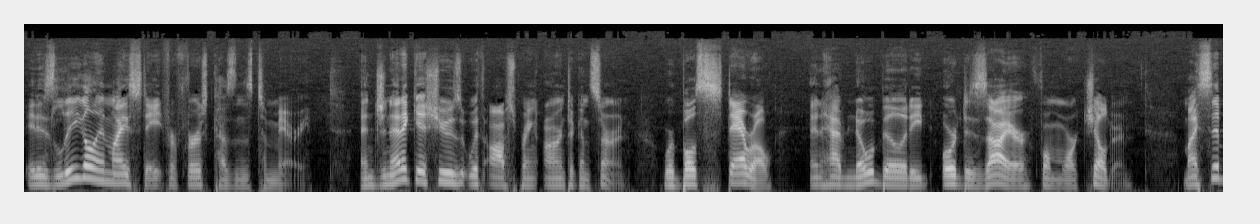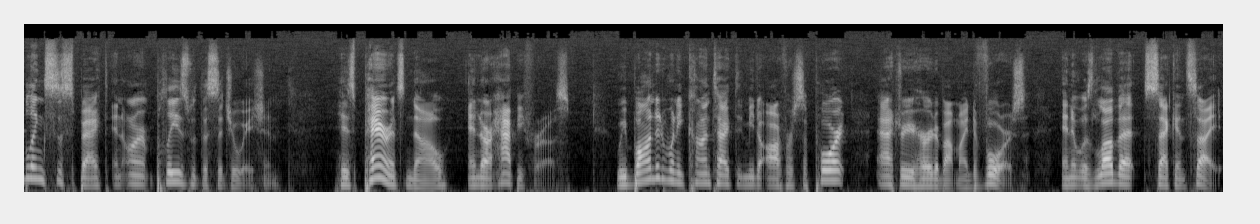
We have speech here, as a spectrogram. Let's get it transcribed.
it is legal in my state for first cousins to marry, and genetic issues with offspring aren't a concern. We're both sterile and have no ability or desire for more children. My siblings suspect and aren't pleased with the situation. His parents know and are happy for us. We bonded when he contacted me to offer support after he heard about my divorce, and it was love at second sight.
